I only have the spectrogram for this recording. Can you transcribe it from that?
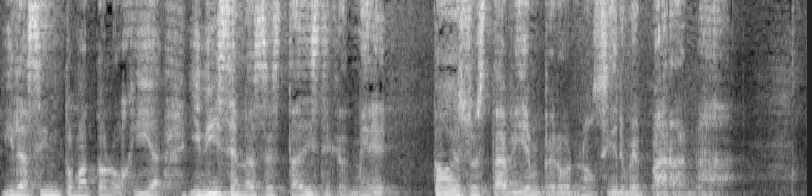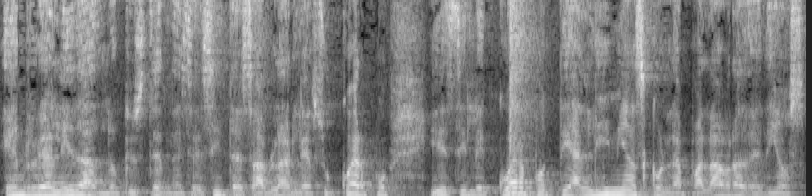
y la sintomatología y dicen las estadísticas. Mire, todo eso está bien, pero no sirve para nada. En realidad lo que usted necesita es hablarle a su cuerpo y decirle, cuerpo, te alineas con la palabra de Dios.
